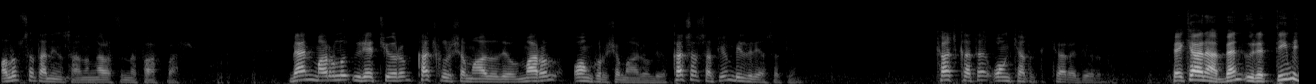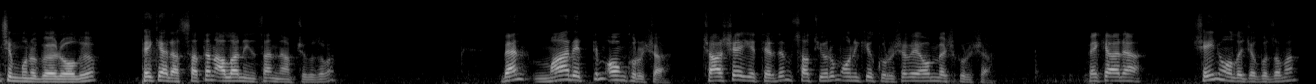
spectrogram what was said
alıp satan insanın arasında fark var. Ben marulu üretiyorum. Kaç kuruşa mal oluyor? Marul 10 kuruşa mal oluyor. Kaça satıyorum? 1 liraya satıyorum. Kaç katı? 10 katı kar ediyorum. Pekala ben ürettiğim için bunu böyle oluyor. Pekala satın alan insan ne yapacak o zaman? Ben mal ettim 10 kuruşa. Çarşıya getirdim satıyorum 12 kuruşa veya 15 kuruşa. Pekala şey ne olacak o zaman?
